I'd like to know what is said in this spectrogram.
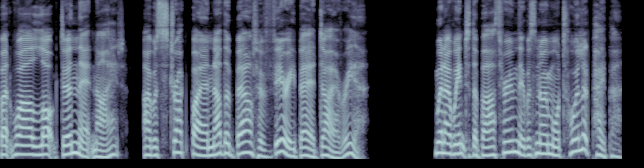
But while locked in that night, I was struck by another bout of very bad diarrhea. When I went to the bathroom, there was no more toilet paper,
